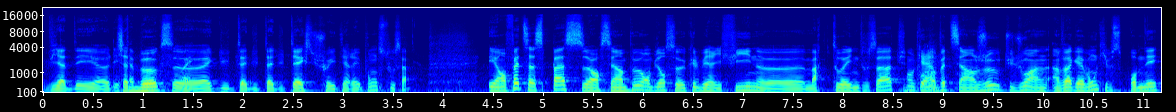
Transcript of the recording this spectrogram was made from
via des, euh, Des chatbox euh, avec du, t'as du, t'as du texte, tu choisis tes réponses, tout ça. Et en fait, ça se passe. Alors, c'est un peu ambiance euh, Culberry Finn, euh, Mark Twain, tout ça. Tu te En fait, c'est un jeu où tu joues un, un vagabond qui peut se promener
